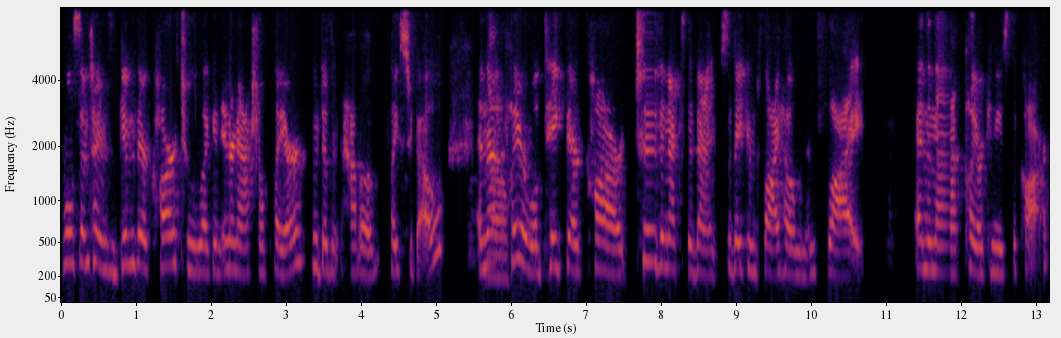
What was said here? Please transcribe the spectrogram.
will sometimes give their car to like an international player who doesn't have a place to go and that wow. player will take their car to the next event so they can fly home and then fly and then that player can use the car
